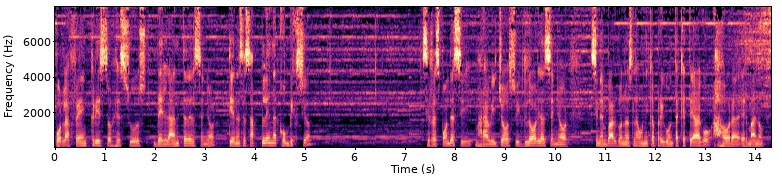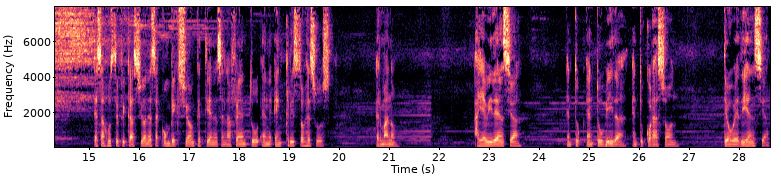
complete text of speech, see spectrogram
por la fe en Cristo Jesús delante del Señor? ¿Tienes esa plena convicción? Si responde así, maravilloso y gloria al Señor. Sin embargo, no es la única pregunta que te hago. Ahora, hermano, esa justificación, esa convicción que tienes en la fe en, tu, Cristo Jesús, hermano, hay evidencia en tu vida, en tu corazón, de obediencia,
